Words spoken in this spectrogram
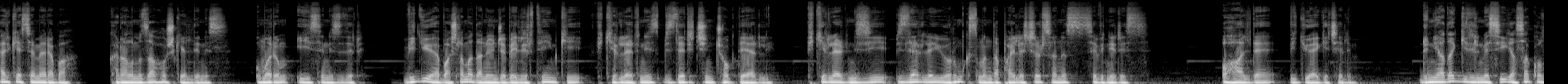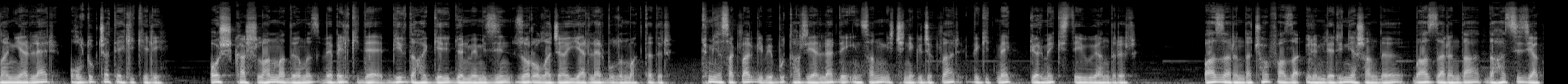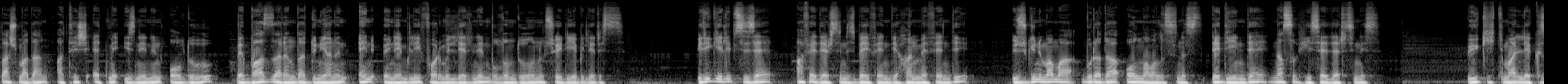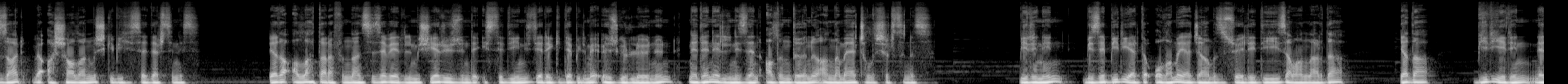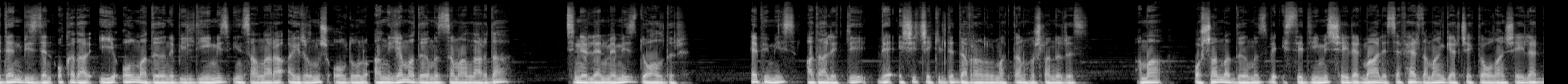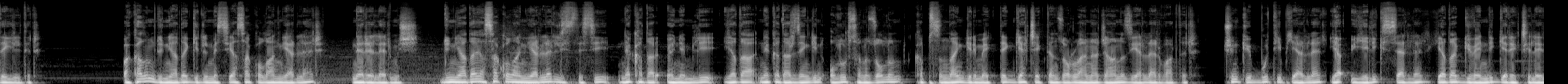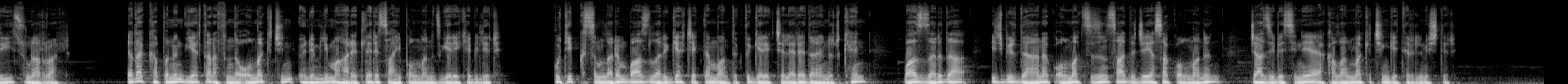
Herkese merhaba. Kanalımıza hoş geldiniz. Umarım iyisinizdir. Videoya başlamadan önce belirteyim ki fikirleriniz bizler için çok değerli. Fikirlerinizi bizlerle yorum kısmında paylaşırsanız seviniriz. O halde videoya geçelim. Dünyada girilmesi yasak olan yerler oldukça tehlikeli. Hoş karşılanmadığımız ve belki de bir daha geri dönmemizin zor olacağı yerler bulunmaktadır. Tüm yasaklar gibi bu tarz yerler de insanın içini gıcıklar ve gitmek, görmek isteği uyandırır. Bazılarında çok fazla ölümlerin yaşandığı, bazılarında daha siz yaklaşmadan ateş etme izninin olduğu ve bazılarında dünyanın en önemli formüllerinin bulunduğunu söyleyebiliriz. Biri gelip size affedersiniz beyefendi hanımefendi, üzgünüm ama burada olmamalısınız dediğinde nasıl hissedersiniz? Büyük ihtimalle kızar ve aşağılanmış gibi hissedersiniz. Ya da Allah tarafından size verilmiş yeryüzünde istediğiniz yere gidebilme özgürlüğünün neden elinizden alındığını anlamaya çalışırsınız.'' Birinin bize bir yerde olamayacağımızı söylediği zamanlarda ya da bir yerin neden bizden o kadar iyi olmadığını bildiğimiz insanlara ayrılmış olduğunu anlayamadığımız zamanlarda sinirlenmemiz doğaldır. Hepimiz adaletli ve eşit şekilde davranılmaktan hoşlanırız. Ama hoşlanmadığımız ve istediğimiz şeyler maalesef her zaman gerçekte olan şeyler değildir. Bakalım dünyada girilmesi yasak olan yerler nerelermiş? Dünyada yasak olan yerler listesi ne kadar önemli ya da ne kadar zengin olursanız olun kapısından girmekte gerçekten zorlanacağınız yerler vardır. Çünkü bu tip yerler ya üyelik isterler ya da güvenlik gerekçeleri sunarlar. Ya da kapının diğer tarafında olmak için önemli maharetlere sahip olmanız gerekebilir. Bu tip kısımların bazıları gerçekten mantıklı gerekçelere dayanırken bazıları da hiçbir dayanak olmaksızın sadece yasak olmanın cazibesine yakalanmak için getirilmiştir.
